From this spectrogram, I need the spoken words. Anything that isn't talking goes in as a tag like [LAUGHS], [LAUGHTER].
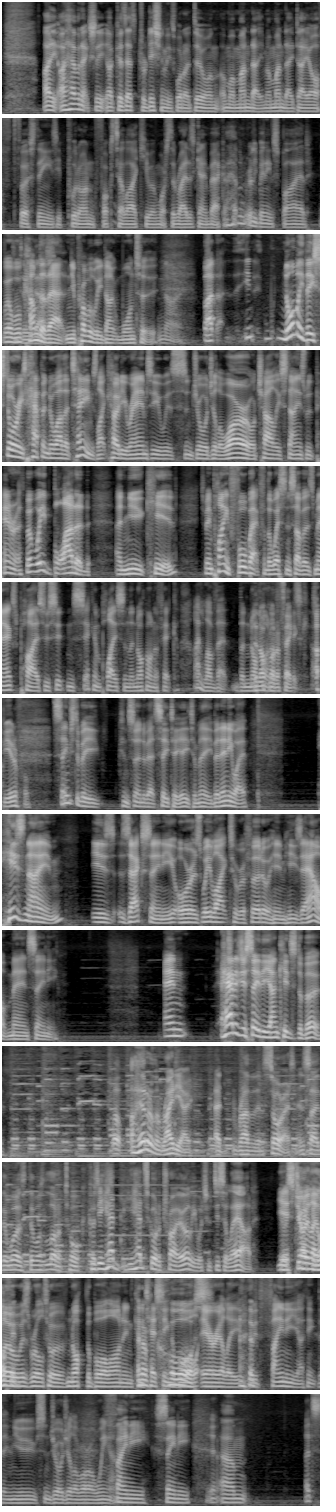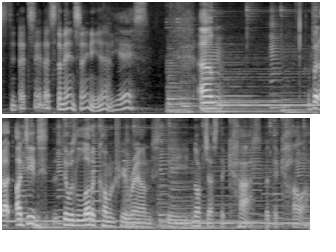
I, I haven't actually because that's traditionally is what I do on, on my Monday, my Monday day off. The first thing is you put on Foxtel IQ and watch the Raiders game back. I haven't really been inspired. Well, to we'll come to that, and you probably don't want to. No. But uh, you know, normally these stories happen to other teams, like Cody Ramsey with St George Illawarra or Charlie Staines with Penrith. But we blooded a new kid. He's been playing fullback for the Western Suburbs Magpies, who sit in second place in the knock-on effect. I love that the The knock-on, knock-on effect. It's beautiful. [LAUGHS] Seems to be concerned about CTE to me, but anyway, his name is Zach Cini, or as we like to refer to him, he's our Mancini. And how did you see the young kid's debut? Well, I heard it on the radio uh, rather than saw it, and so there was there was a lot of talk because he had he had scored a try earlier, which was disallowed. It Yes, was Joey taken off Leilua him. was ruled to have knocked the ball on in contesting the ball aerially [LAUGHS] with Faney, I think the new St George Illawarra winger. Faney, Cini. Yeah. Um, That's that's yeah, that's the Mancini, yeah. Yes. Um, but I, I did. There was a lot of commentary around the not just the cut, but the colour,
